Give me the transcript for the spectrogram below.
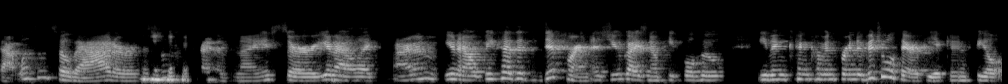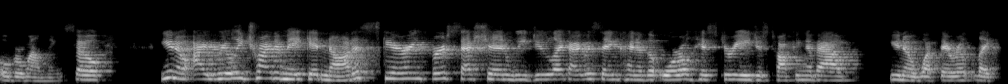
that wasn't so bad, or this was kind of nice, or, you know, like, I don't, you know, because it's different. As you guys know, people who even can come in for individual therapy, it can feel overwhelming. So, you know, I really try to make it not a scary first session. We do, like I was saying, kind of the oral history, just talking about you know what their like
